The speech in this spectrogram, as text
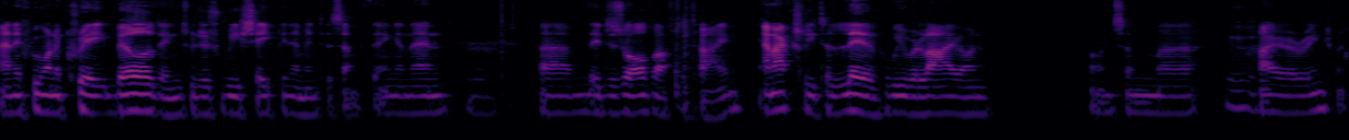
and if we want to create buildings we're just reshaping them into something and then um, they dissolve after time and actually to live we rely on on some uh, Yeah. higher arrangement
